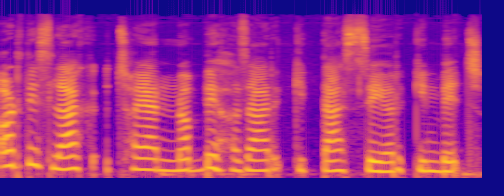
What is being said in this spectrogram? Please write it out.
अडतिस लाख छयानब्बे हजार किता सेयर किनबेच।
